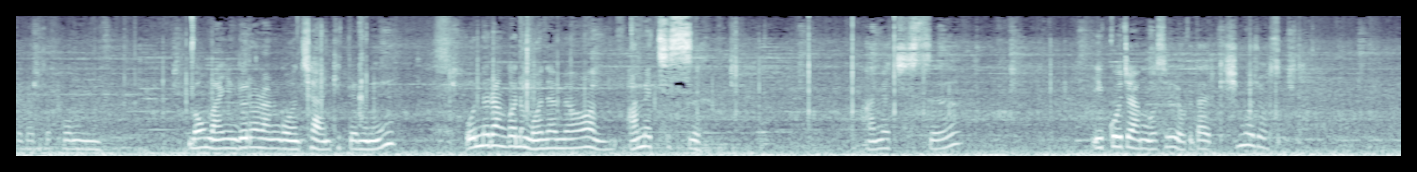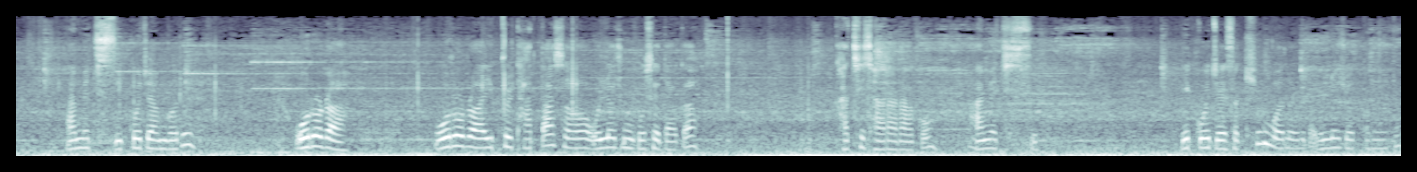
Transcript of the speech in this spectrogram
제가 조금 너무 많이 늘어나는 거 원치 않기 때문에 오늘 한 거는 뭐냐면 아메치스 아메치스 잎꽂이 한 것을 여기다 이렇게 심어 주었습니다. 아메치스 잎꽂이 한 거를 오로라 오로라 잎을 다 따서 올려준 곳에다가 같이 자라라고 아메치스 잎꽂이에서 키운 거를 여기다 올려주었답니다.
